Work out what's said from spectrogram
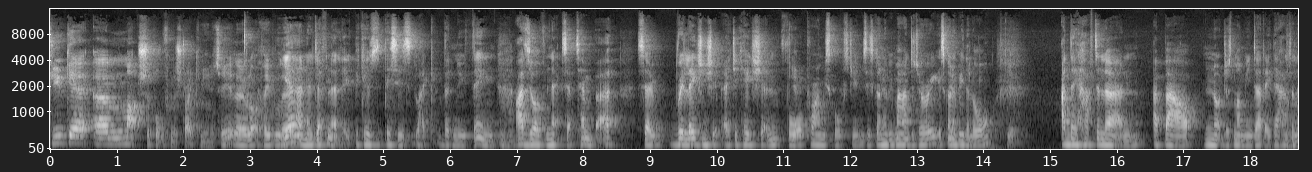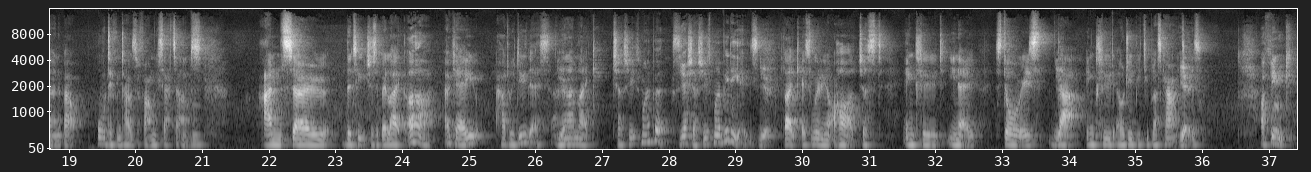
Do you get um, much support from the straight community? Are there a lot of people there? Yeah, no, definitely, because this is like the new thing as of next September. So, relationship education for Yeah. primary school students is going to be mandatory. It's going to be the law, Yeah. and they have to learn about not just mummy and daddy. They have to learn about all different types of family setups. And so the teacher's a bit like, ah, okay, how do we do this? And then I'm like, just use my books. Yeah. Just use my videos. Yeah. Like it's really not hard. Just include, you know, stories Yeah. that include LGBT plus characters. Yeah. I think,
